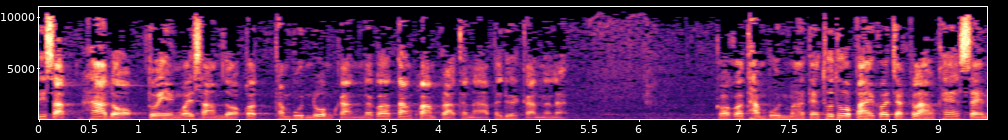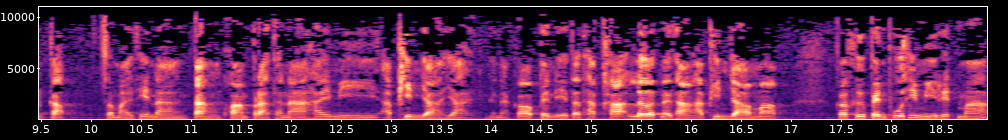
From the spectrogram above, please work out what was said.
ธิสัตว์ห้าดอก ตัวเองไว้สามดอกก็ทำบุญร่วมกัน แล้วก็ตั้งความปรารถนาไปด้วยกันนั่นแหละก็ก็ทำบุญมาแต่ทั่ว ๆ ไปก็จะกล่าวแค่แสนกับสมัยที่นางตั้งความปรารถนาให้มีอภินยาใหญ่เนี่ยนะก็เป็นเอตทัคคะเลิศในทางอภินยามาก ก็คือเป็นผู้ที่มีฤทธิ์มาก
